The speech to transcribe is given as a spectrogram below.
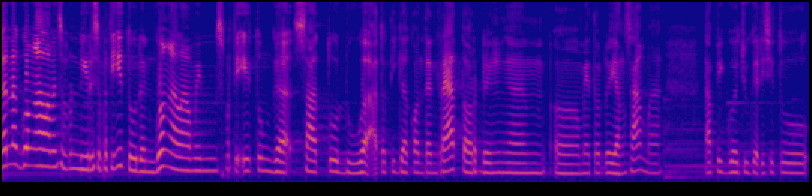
karena gue ngalamin sendiri seperti itu dan gue ngalamin seperti itu nggak satu dua atau tiga konten kreator dengan uh, metode yang sama tapi gue juga di situ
